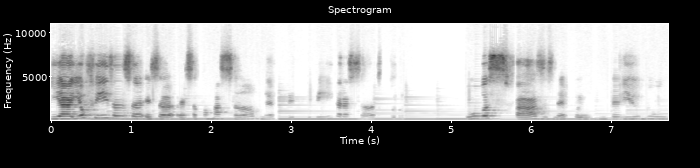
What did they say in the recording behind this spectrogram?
E aí eu fiz essa, essa, essa formação, né? Foi bem interessante, foram duas fases, né? Foi um período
